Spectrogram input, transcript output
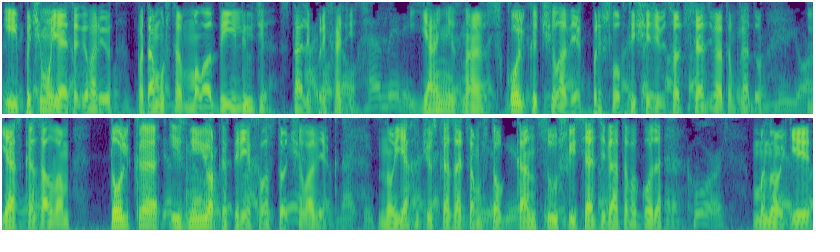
И почему я это говорю? Потому что молодые люди стали приходить. Я не знаю, сколько человек пришло в 1969 году. Я сказал вам, только из Нью-Йорка переехало 100 человек. Но я хочу сказать вам, что к концу 69 -го года многие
